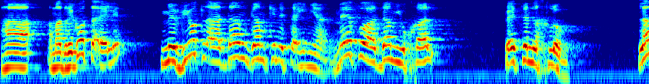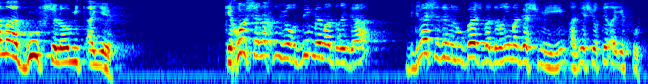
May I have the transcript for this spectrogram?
המדרגות האלה מביאות לאדם גם כן את העניין. מאיפה האדם יוכל בעצם לחלום? למה הגוף שלו מתעייף? ככל שאנחנו יורדים במדרגה, בגלל שזה מלובש בדברים הגשמיים, אז יש יותר עייפות.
